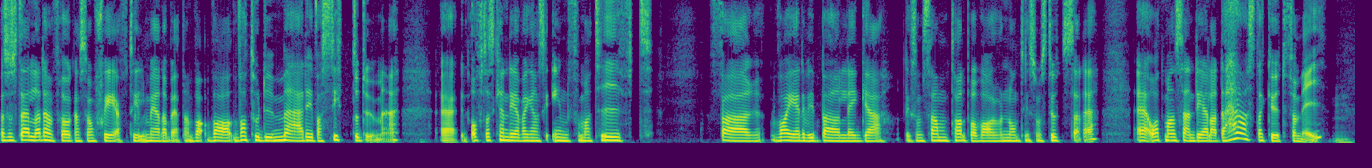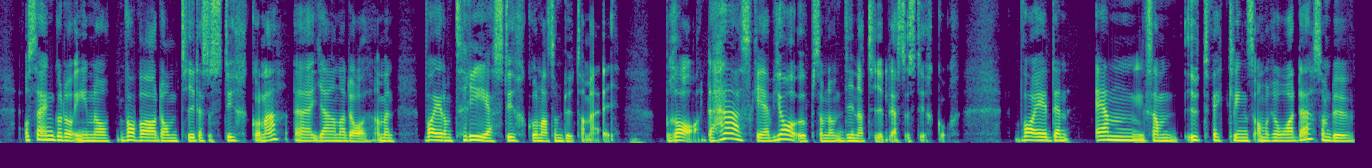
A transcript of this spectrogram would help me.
alltså ställa den frågan som chef till medarbetaren. Vad, vad, vad tog du med dig? Vad sitter du med? Eh, oftast kan det vara ganska informativt för vad är det vi bör lägga liksom, samtal på? Var det någonting som studsade? Eh, och att man sen delar, det här stack ut för mig. Mm. Och sen går då in och, vad var de tydligaste styrkorna? Eh, gärna då, ja, men, vad är de tre styrkorna som du tar med dig? Mm. Bra, det här skrev jag upp som de, dina tydligaste styrkor. Vad är den en liksom, utvecklingsområde som du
